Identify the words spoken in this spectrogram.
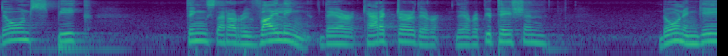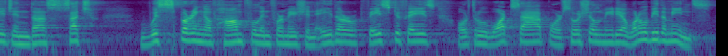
Don't speak things that are reviling their character, their, their reputation. Don't engage in thus such whispering of harmful information, either face to face or through WhatsApp or social media, whatever be the means.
